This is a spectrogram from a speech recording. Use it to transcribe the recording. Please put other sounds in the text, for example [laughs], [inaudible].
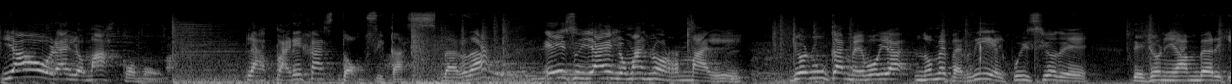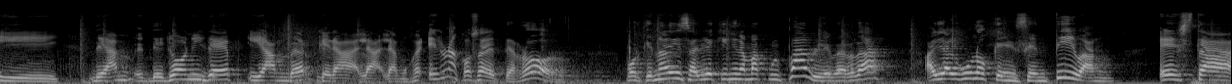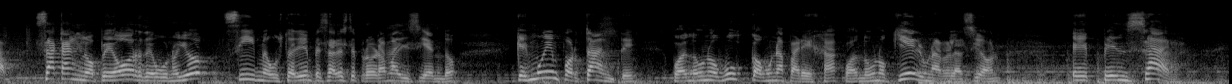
Y ahora es lo más común. Las parejas tóxicas, ¿verdad? Eso ya es lo más normal. Yo nunca me voy a. No me perdí el juicio de, de Johnny Amber y. De, de Johnny Depp y Amber, que era la, la mujer. Era una cosa de terror. Porque nadie sabía quién era más culpable, ¿verdad? Hay algunos que incentivan esta. sacan lo peor de uno. Yo sí me gustaría empezar este programa diciendo que es muy importante cuando uno busca una pareja, cuando uno quiere una relación, eh, pensar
